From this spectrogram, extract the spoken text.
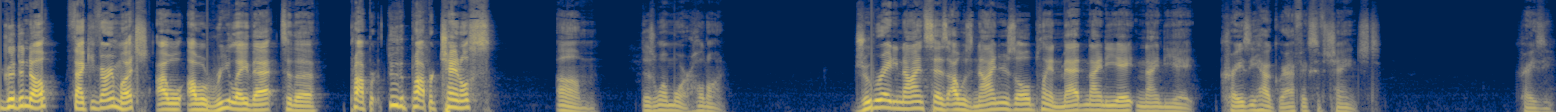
Good to know. Thank you very much. I will I will relay that to the proper through the proper channels. Um, there's one more. Hold on. Droober89 says I was nine years old playing Madden 98 and 98. Crazy how graphics have changed. Crazy.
